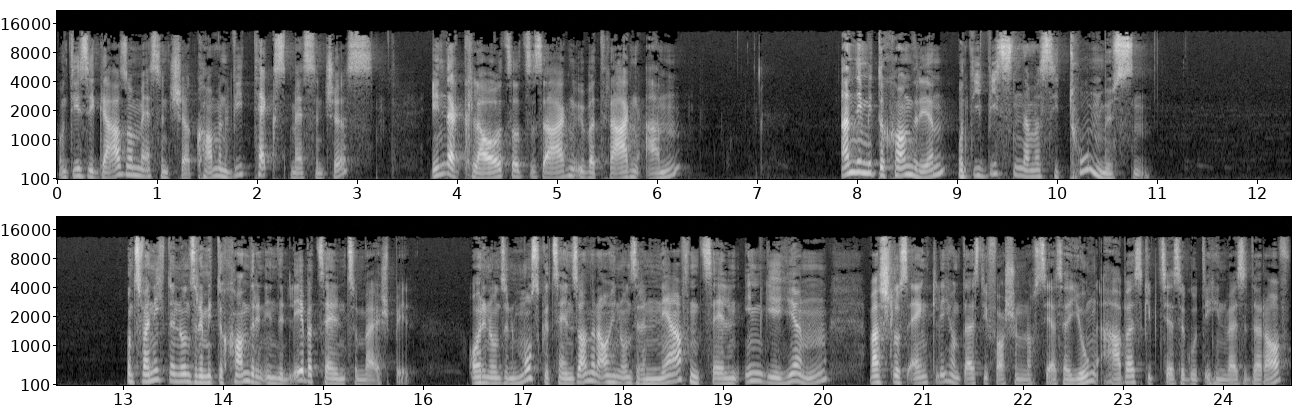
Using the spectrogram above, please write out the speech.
Und diese Gaso-Messenger kommen wie Text-Messages in der Cloud sozusagen übertragen an, an die Mitochondrien und die wissen dann, was sie tun müssen. Und zwar nicht nur in unseren Mitochondrien, in den Leberzellen zum Beispiel, oder in unseren Muskelzellen, sondern auch in unseren Nervenzellen im Gehirn, was schlussendlich, und da ist die Forschung noch sehr, sehr jung, aber es gibt sehr, sehr gute Hinweise darauf,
